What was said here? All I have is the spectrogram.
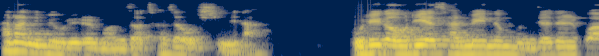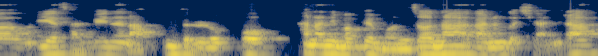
하나님이 우리를 먼저 찾아오십니다. 우리가 우리의 삶에 있는 문제들과 우리의 삶에 있는 아픔들을 놓고 하나님 앞에 먼저 나아가는 것이 아니라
